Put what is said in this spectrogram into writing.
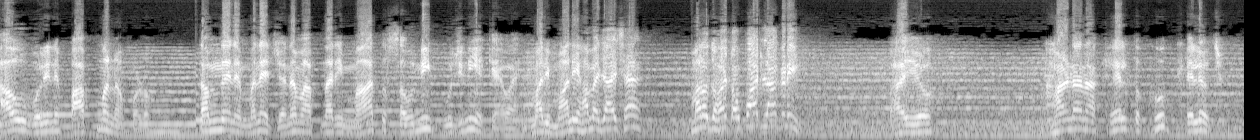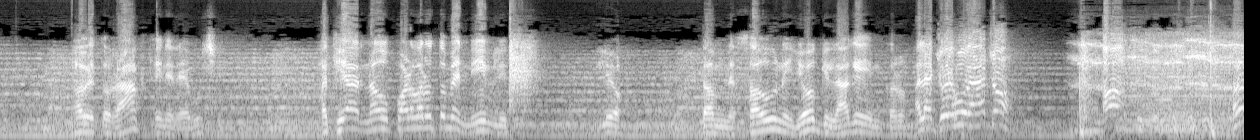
આવું બોલીને પાપમાં ન પડો. તમને ને મને જન્મ આપનારી માં તો સૌની પૂજનીય કહેવાય. મારી માની સામે જાય છે? મારો તો તો ઉપાડ લાકડી. ભાઈઓ ખાંડાના ખેલ તો ખૂબ ખેલ્યો છું. હવે તો રાખ થઈને રહેવું છે. હથિયાર ન ઉપાડવાનું તો મેં નીમ લીધું છે. લ્યો તમને સૌને યોગ્ય લાગે એમ કરો. અલ્યા જોઈ હું રહ્યા છો હે?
